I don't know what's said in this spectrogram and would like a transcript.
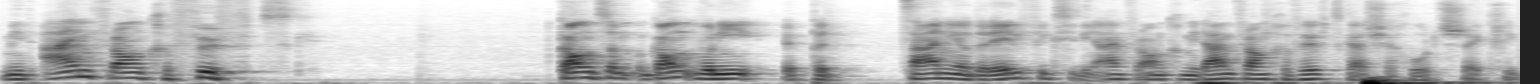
mit 1 Franken 50. Ganz, ganz, wo ich etwa 10 oder 11 war, mit 1 Franken, mit 1 Franken 50 hast du eine Kurzstrecke.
